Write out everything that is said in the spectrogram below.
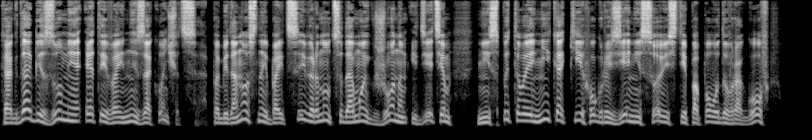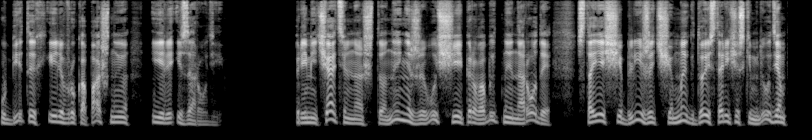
Когда безумие этой войны закончится, победоносные бойцы вернутся домой к женам и детям, не испытывая никаких угрызений совести по поводу врагов, убитых или в рукопашную, или из орудий. Примечательно, что ныне живущие первобытные народы, стоящие ближе, чем мы к доисторическим людям,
